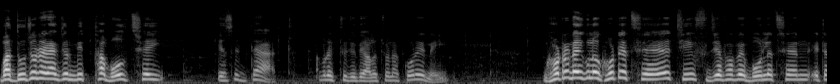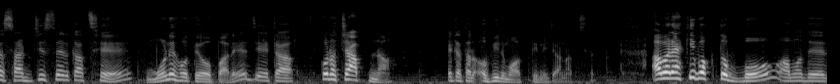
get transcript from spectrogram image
বা দুজনের একজন মিথ্যা বলছেই ইজ ইট দ্যাট আমরা একটু যদি আলোচনা করে নেই ঘটনা এগুলো ঘটেছে, চিফ যেভাবে বলেছেন, এটা সার্জিসের কাছে মনে হতেও পারে যে এটা কোনো চাপ না। এটা তার অভিমত তিনি জানাচ্ছেন। আবার একই বক্তব্য আমাদের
